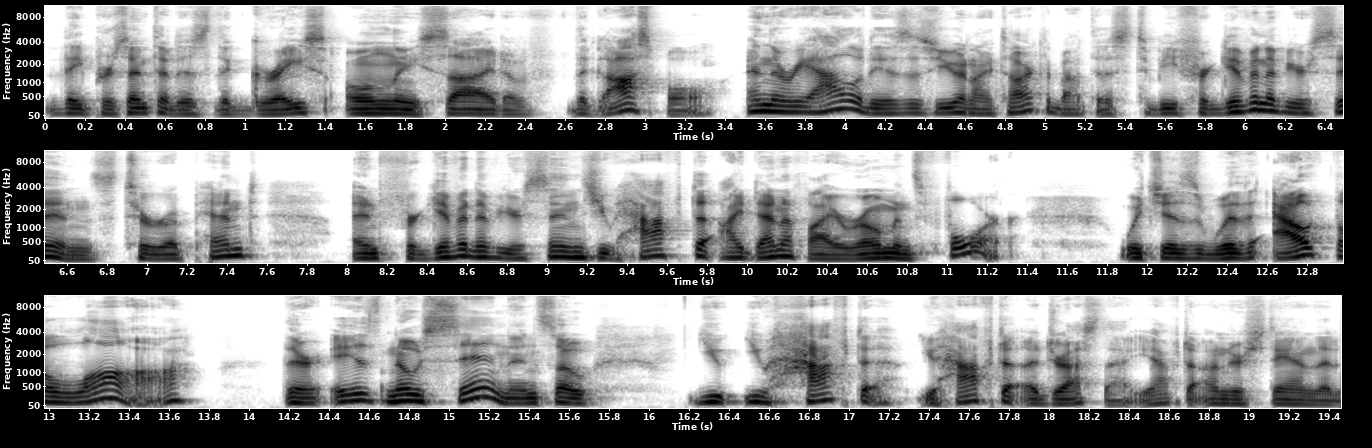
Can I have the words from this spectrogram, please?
they present it as the grace only side of the gospel, and the reality is, as you and I talked about this, to be forgiven of your sins, to repent and forgiven of your sins, you have to identify Romans four, which is without the law there is no sin, and so you you have to you have to address that. You have to understand that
